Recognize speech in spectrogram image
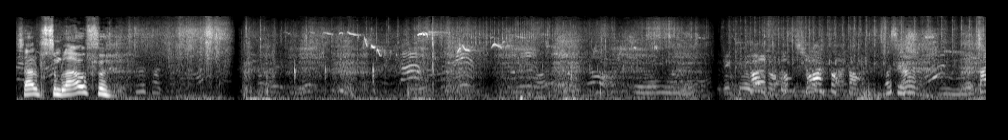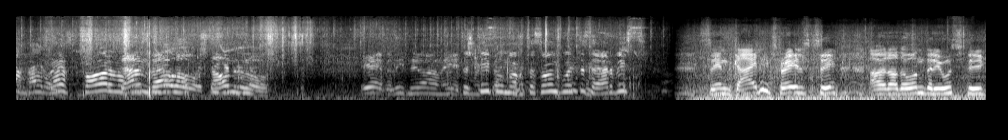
Selbst zum Laufen. Was das ist nicht an Der Stiefel macht so einen guten Service. Es sind geile Trails aber da der untere Ausstieg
